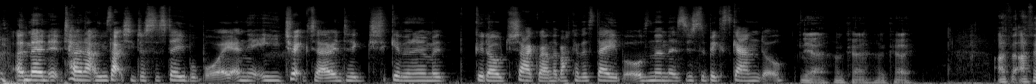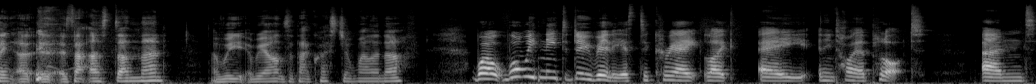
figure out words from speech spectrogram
and then it turned out he was actually just a stable boy, and he tricked her into giving him a good old shag around the back of the stables, and then there's just a big scandal. Yeah. Okay. Okay. I th- I think uh, is that us done then? Have we have we answered that question well enough? Well, what we'd need to do really is to create like a an entire plot and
